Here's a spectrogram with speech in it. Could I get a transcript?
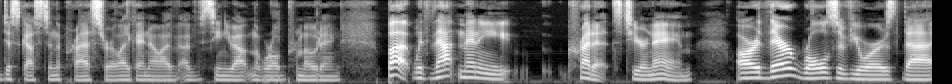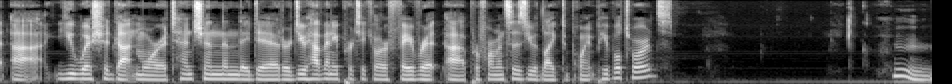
discussed in the press, or like I know I've, I've seen you out in the world promoting. But with that many credits to your name, are there roles of yours that uh, you wish had gotten more attention than they did, or do you have any particular favorite uh, performances you would like to point people towards? Hmm.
